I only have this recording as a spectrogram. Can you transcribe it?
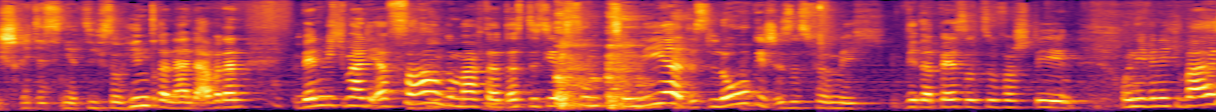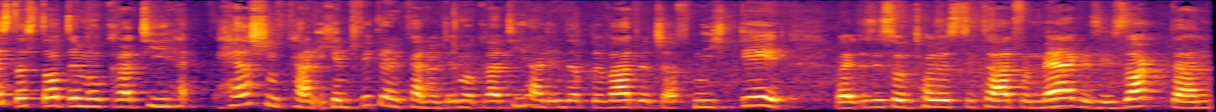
Die Schritte sind jetzt nicht so hintereinander, aber dann, wenn ich mal die Erfahrung gemacht habe, dass das jetzt funktioniert, ist logisch ist es für mich, wieder besser zu verstehen. Und wenn ich weiß, dass dort Demokratie herrschen kann, ich entwickeln kann und Demokratie halt in der Privatwirtschaft nicht geht, weil das ist so ein tolles Zitat von Merkel, sie sagt dann,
